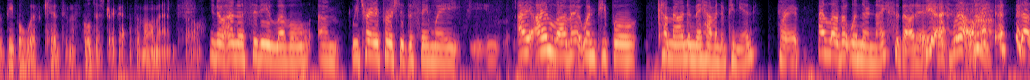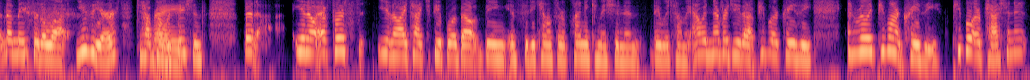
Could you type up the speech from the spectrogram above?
the people with kids in the school district at the moment. So You know, on a city level, um, we try to approach it the same way. I, I love it when people come out and they have an opinion. Right, I love it when they're nice about it Yeah. as well. that that makes it a lot easier to have Right. conversations. But you know, at first, you know, I talked to people about being in city council or planning commission, and they would tell me, "I would never do that. People are crazy." And really, people aren't crazy. People are passionate.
